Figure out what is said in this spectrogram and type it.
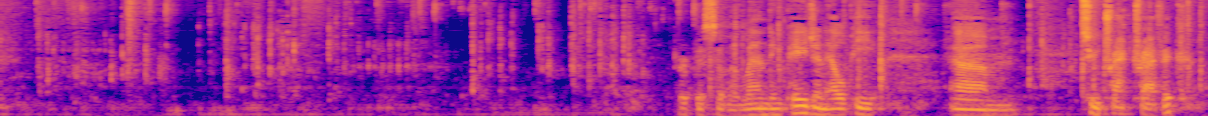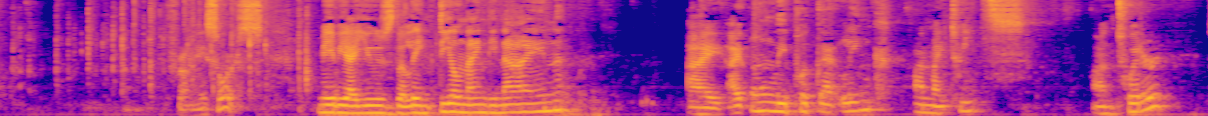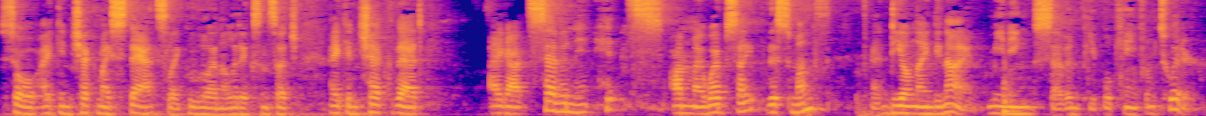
Purpose of a landing page and LP um, to track traffic from a source. Maybe I use the link deal99. I, I only put that link on my tweets on Twitter so I can check my stats like Google Analytics and such. I can check that I got seven hits on my website this month at deal99, meaning seven people came from Twitter.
